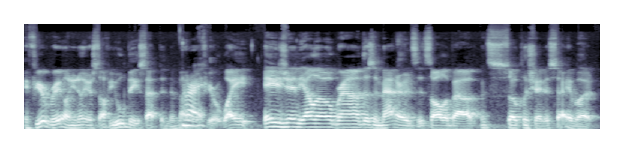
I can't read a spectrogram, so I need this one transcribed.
if you're real and you know your stuff, you will be accepted no matter Right. if you're white, Asian, yellow, brown, doesn't matter. It's, it's all about, it's so cliche to say, but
